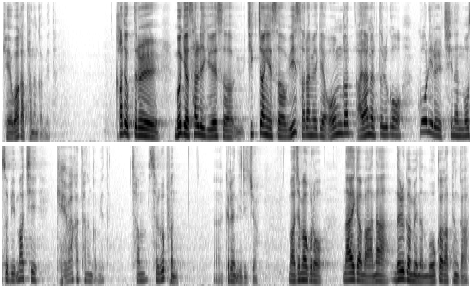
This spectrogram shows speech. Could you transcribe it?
개와 같다는 겁니다. 가족들을 먹여 살리기 위해서 직장에서 윗사람에게 온갖 아양을 떨고 꼬리를 치는 모습이 마치 개와 같다는 겁니다. 참 슬픈 어, 그런 일이죠. 마지막으로 나이가 많아 늙으면 무엇과 같은가?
